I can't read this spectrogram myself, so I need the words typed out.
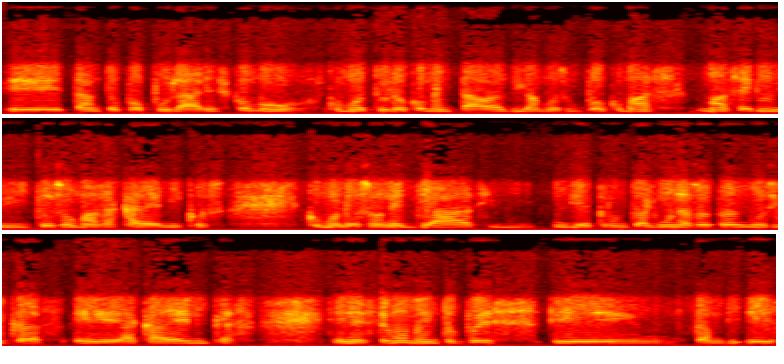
eh, tanto populares como como tú lo comentabas digamos un poco más más eruditos o más académicos como lo son el jazz y, y de pronto algunas otras músicas eh, académicas en este momento pues eh, también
